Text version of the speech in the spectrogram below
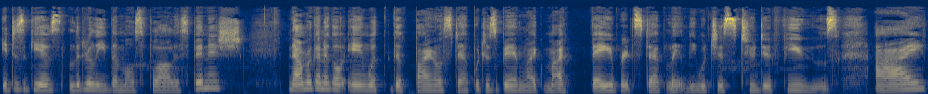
it just gives literally the most flawless finish now we're going to go in with the final step, which has been like my favorite step lately, which is to diffuse. I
